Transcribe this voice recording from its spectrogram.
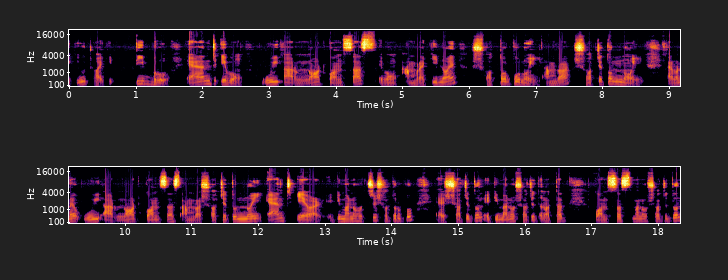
একিউট হয় কি? তীব্র অ্যান্ড এবং উই আর নট কনসাস এবং আমরা কি নয়, সতর্ক নই, আমরা সচেতন নই। তার মানে উই আর নট কনসাস আমরা সচেতন নই অ্যান্ড এয়ার এটি মানে হচ্ছে সতর্ক সচেতন, এটি মানেও সচেতন। অর্থাৎ কনসাস মানেও সচেতন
